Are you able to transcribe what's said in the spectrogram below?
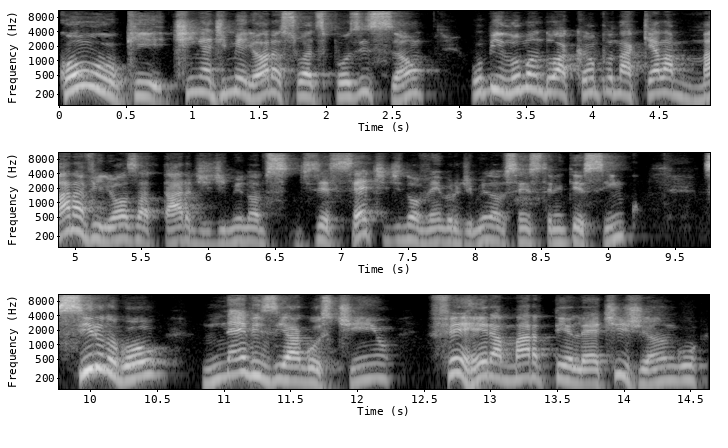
Com o que tinha de melhor à sua disposição, o Bilu mandou a campo naquela maravilhosa tarde de 19... 17 de novembro de 1935. Ciro no gol, Neves e Agostinho, Ferreira, Martelete e Jango,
